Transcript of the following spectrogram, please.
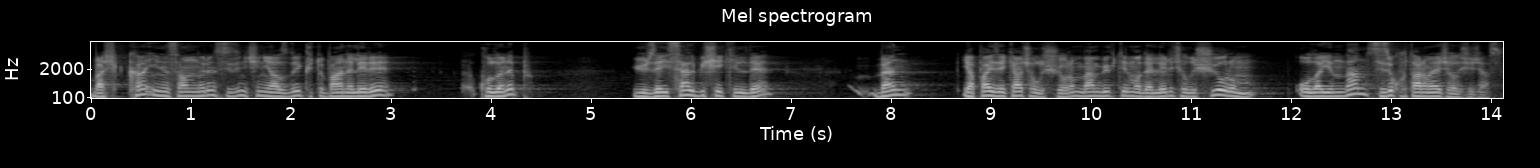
başka insanların sizin için yazdığı kütüphaneleri kullanıp yüzeysel bir şekilde ben yapay zeka çalışıyorum, ben büyük dil modelleri çalışıyorum olayından sizi kurtarmaya çalışacağız.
